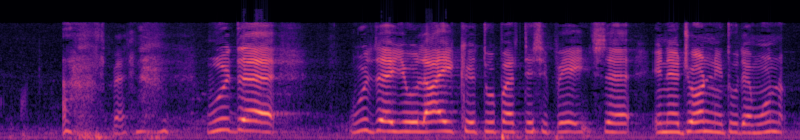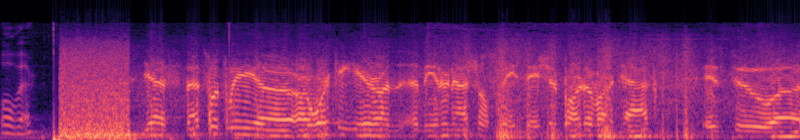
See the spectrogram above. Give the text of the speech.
Aspetta. Would uh, would uh, you like to participate uh, in a journey to the moon? Over. Yes, that's what we uh, are working here on, on the International Space Station. Part of our task is to uh,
